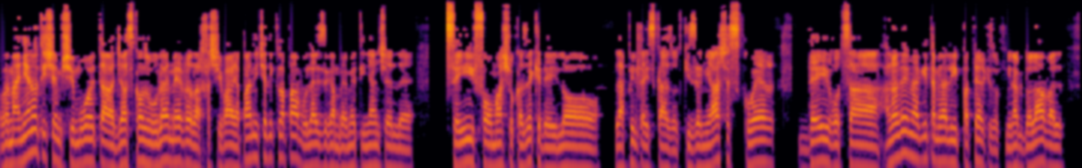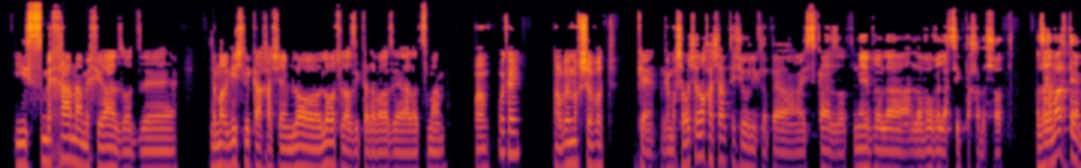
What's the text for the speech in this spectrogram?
אבל מעניין אותי שהם שימרו את ה-Just Cause, ואולי מעבר לחשיבה היפנית שלי כלפיו, אולי זה גם באמת עניין של אה, סעיף או משהו כזה כדי לא להפיל את העסקה הזאת. כי זה נראה שסקוואר די רוצה, אני לא יודע אם להגיד את המילה להיפטר, כי זאת מילה גדולה, אבל היא שמחה מהמכירה הזאת, זה, זה מרגיש לי ככה שהם לא, לא רצו להחזיק את הדבר הזה על עצמם. וואו, אוקיי, הרבה מחשבות. כן, גם מחשבות שלא חשבתי שהיו לי כלפי העסקה הזאת, מעבר ל- לבוא ולהציג את החדשות. אז הרווחתם,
